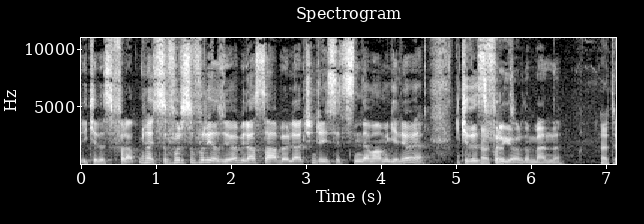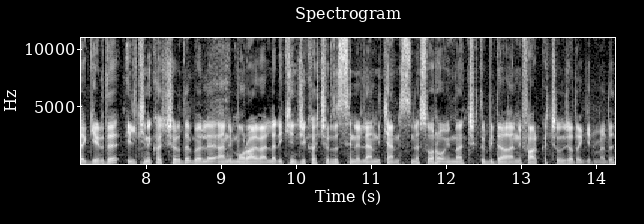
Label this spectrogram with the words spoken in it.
2'de 0 atmış. Hayır 0 0 yazıyor. Biraz sağa böyle açınca istatistiğin devamı geliyor ya. 2'de 0'ı evet. gördüm ben de. Evet evet, girdi. İlkini kaçırdı. Böyle hani moral verdiler. İkinciyi kaçırdı. Sinirlendi kendisine. Sonra oyundan çıktı. Bir daha hani fark açılınca da girmedi.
